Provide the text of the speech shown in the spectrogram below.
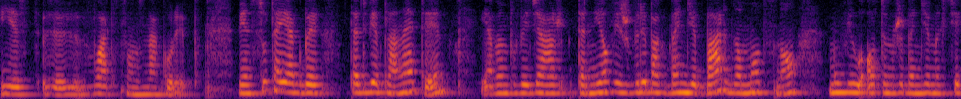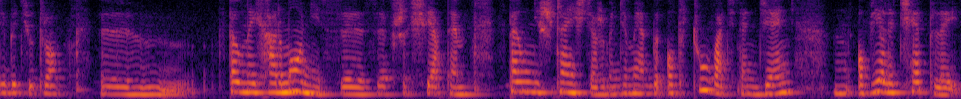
jest y, władcą znaku ryb. Więc tutaj jakby te dwie planety, ja bym powiedziała, że ten Jowisz w rybach będzie bardzo mocno mówił o tym, że będziemy chcieli być jutro y, w pełnej harmonii z, ze wszechświatem, w pełni szczęścia, że będziemy jakby odczuwać ten dzień o wiele cieplej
